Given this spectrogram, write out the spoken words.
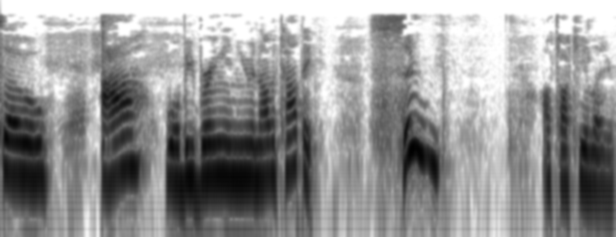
So, I will be bringing you another topic soon. I'll talk to you later.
